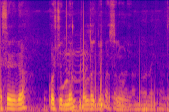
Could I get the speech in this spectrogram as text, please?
আচ্ছা কাকা কষ্ট দিলাম। ভালো থাকবেন। আসসালামু আলাইকুম।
